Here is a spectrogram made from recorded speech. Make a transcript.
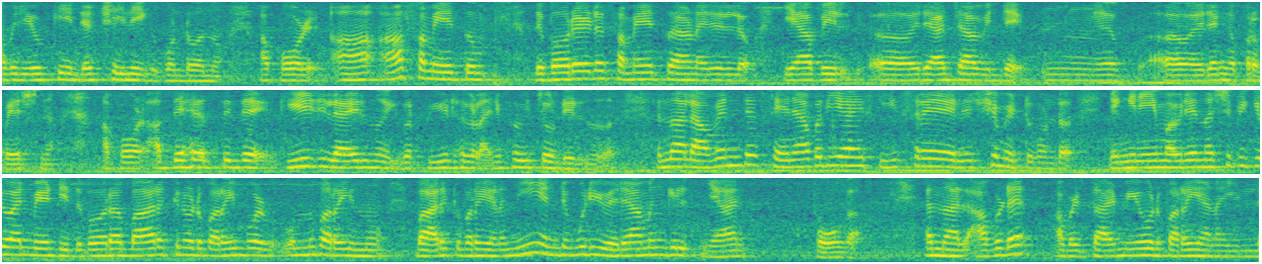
അവരെയൊക്കെയും രക്ഷയിലേക്ക് കൊണ്ടുവന്നു. അപ്പോൾ ആ ആ സമയത്തും ദബോറയുടെ സമയത്താണല്ലോ യാബേൽ രാജാവിന്റെ രംഗപ്രവേശനം. അപ്പോൾ അദ്ദേഹത്തിന്റെ കീഴിലായിരുന്നു ഇവർ പീഡകൾ അനുഭവിച്ചുകൊണ്ടിരുന്നത്. എന്നാൽ അവന്റെ സേനാപതിയായ സീസ്രയെ ലക്ഷ്യമിട്ടുകൊണ്ട് എങ്ങനെയും അവരെ നശിപ്പിക്കുവാൻ വേണ്ടി ദബോറ ബാരക്കിനോട് പറയുമ്പോൾ ഒന്ന് പറയുന്നു ബാരക്ക് പറയുകയാണ് നീ എന്റെ കൂടി വരാമെങ്കിൽ ഞാൻ പോകാം. എന്നാൽ അവിടെ അവൾ താഴ്മയോട് പറയുകയാണ് ഇല്ല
